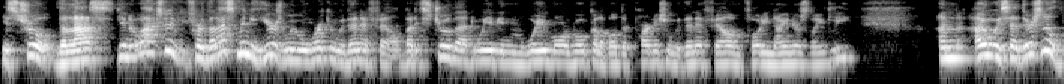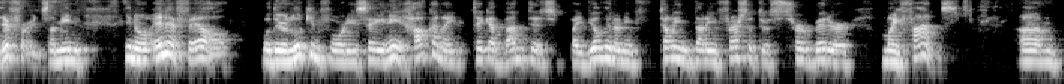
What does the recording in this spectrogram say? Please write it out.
it's true. The last, you know, actually for the last many years we were working with NFL, but it's true that we've been way more vocal about the partnership with NFL and 49ers lately. And I always said there's no difference. I mean, you know, NFL what they're looking for is saying, hey, how can I take advantage by building and telling that infrastructure to serve better my fans? Um,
